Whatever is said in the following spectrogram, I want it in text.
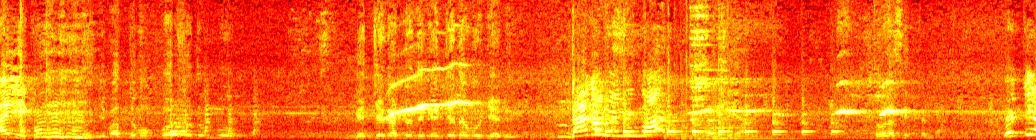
ತಾಯಿ. ಇವತ್ತು ಮುಪ್ಪು ವರ್ಷ ತುಂಬು ಗೆಜ್ಜೆ ಕಟ್ಟದ್ದು ಗೆಜ್ಜೆದ ಪೂಜೆದು ತುಳಸಿ ತಂಡ ವ್ಯಕ್ತಿಯ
